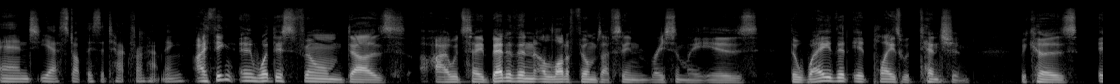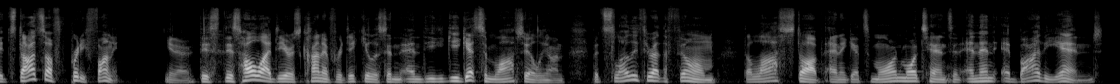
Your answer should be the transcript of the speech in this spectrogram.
and yeah, stop this attack from happening. I think and what this film does, I would say, better than a lot of films I've seen recently is the way that it plays with tension, because it starts off pretty funny. You know, this this whole idea is kind of ridiculous, and and you, you get some laughs early on, but slowly throughout the film, the laughs stop, and it gets more and more tense, and and then uh, by the end,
